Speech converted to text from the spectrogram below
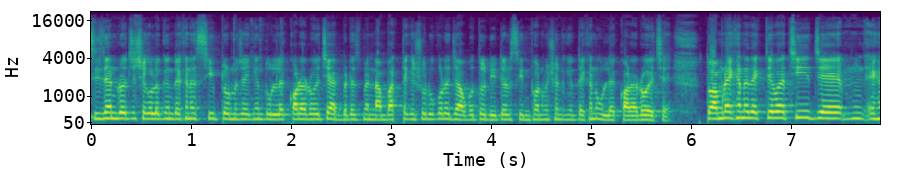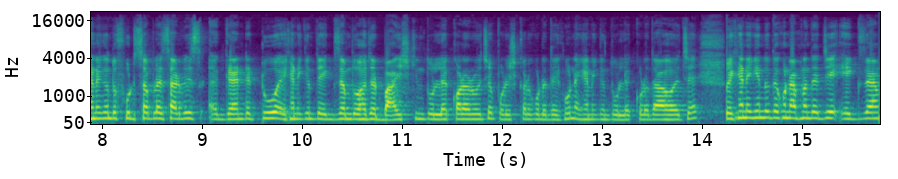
সিজন রয়েছে, সেগুলো কিন্তু এখানে শিফট অনুযায়ী কিন্তু উল্লেখ করা রয়েছে। অ্যাডভার্টাইজমেন্ট নাম্বার থেকে শুরু করে যাবতীয় ডিটেলস ইনফরমেশন কিন্তু এখানে উল্লেখ করা রয়েছে। তো আমরা এখানে দেখতে পাচ্ছি যে এখানে কিন্তু food supply service granted two এখানে কিন্তু এক্সাম দু হাজার বাইশ কিন্তু উল্লেখ করা রয়েছে। পরিষ্কার করে দেখুন, এখানে কিন্তু উল্লেখ করে দেওয়া হয়েছে। তো এখানে কিন্তু দেখুন, আপনাদের যে এক্সাম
